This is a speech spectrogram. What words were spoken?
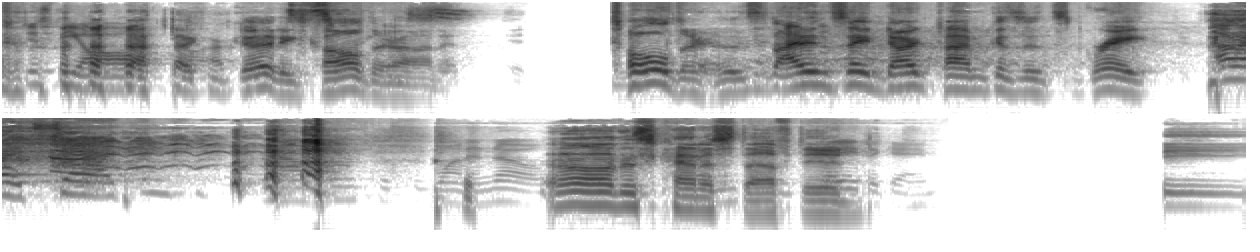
could just be all dark? Good, he called her on it. Told her. I didn't say dark time because it's great. All right, so I think now Vince want to know. Oh, this kind of stuff, dude. the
